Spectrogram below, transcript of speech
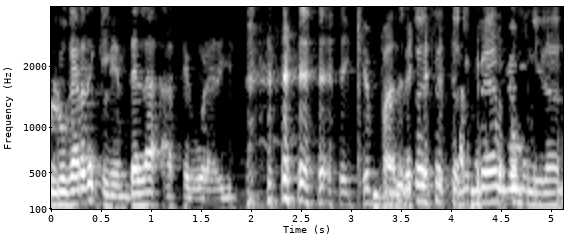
lugar de clientela aseguradísimo. Qué padre. Esto es esto, ¿no? Crear comunidad.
